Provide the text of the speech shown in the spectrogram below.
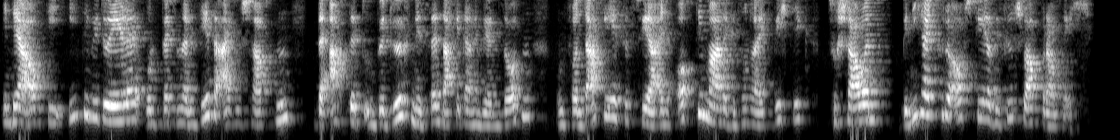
in der auch die individuelle und personalisierte Eigenschaften beachtet und Bedürfnisse nachgegangen werden sollten. Und von daher ist es für eine optimale Gesundheit wichtig, zu schauen, bin ich ein Frühaufsteher, wie viel Schlaf brauche ich?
